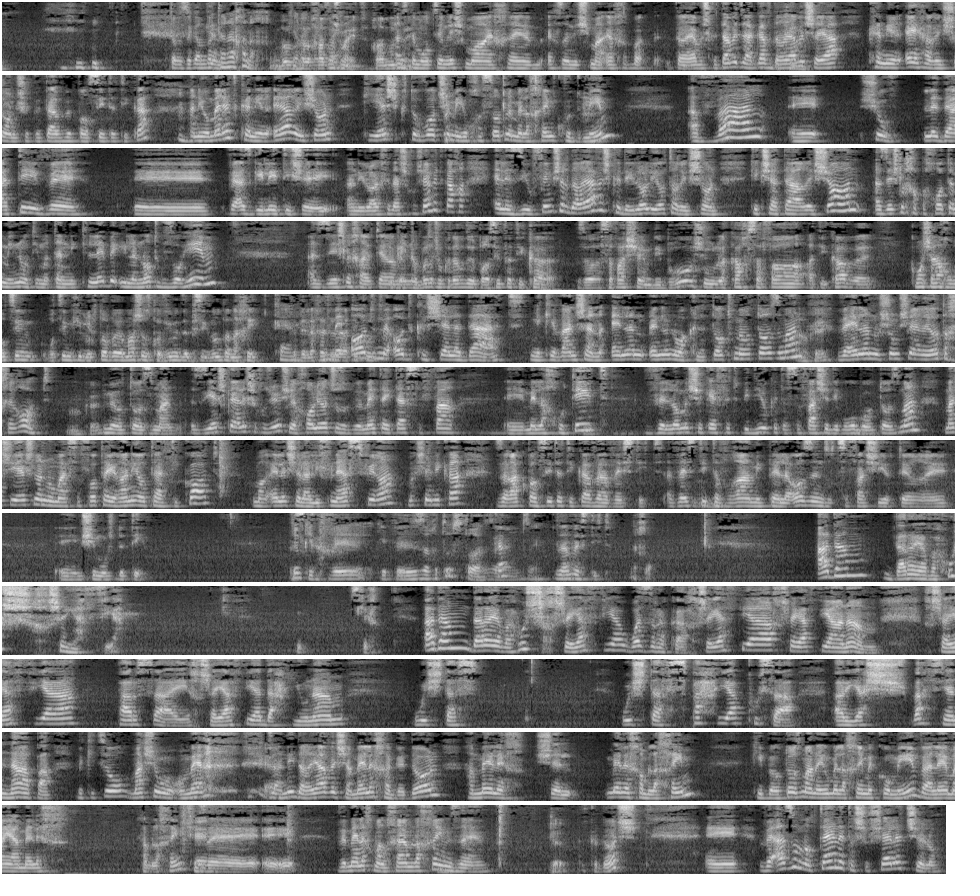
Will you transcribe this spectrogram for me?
טוב, זה גם בתנ"ך אנחנו מכירים חד. משמעית, חד אז משמעית. אתם רוצים לשמוע איך, אה, איך זה נשמע, איך דריווש כתב את זה. אגב, דריווש היה כנראה הראשון שכתב בפרסית עתיקה. אני אומרת כנראה הראשון, כי יש כתובות שמיוחסות למלכים קודמים, אבל, אה, שוב, לדעתי, ו... ואז גיליתי שאני לא היחידה שחושבת ככה, אלה זיופים של דריווש כדי לא להיות הראשון. כי כשאתה הראשון, אז יש לך פחות אמינות. אם אתה נתלה באילנות גבוהים, אז יש לך יותר אמינות. אומרת שהוא כתב את זה בפרסית עתיקה, זו השפה שהם דיברו, שהוא לקח שפה עתיקה וכמו שאנחנו רוצים, רוצים כאילו לכתוב היום משהו, אז כותבים את זה בסגנון תנכי. כן. כדי ללכת מאוד לעתיקות. מאוד קשה לדעת, מכיוון שאין לנו, לנו הקלטות מאותו זמן, אוקיי. ואין לנו שום שאריות אחרות אוקיי. מאותו זמן. אז יש כאלה שחושבים שיכול להיות שזאת באמת הייתה שפה אה, מלאכותית, ולא משקפת בדיוק את השפה שדיברו באותו זמן. מה שיש לנו מהשפות האיראניות העתיקות, כלומר אלה של הלפני הספירה, מה שנקרא, זה רק פרסית עתיקה והווסטית. הווסטית עברה מפה לאוזן, זאת שפה שהיא יותר אה, עם שימוש דתי. כן, כתבי זרטוסטרה, זה- כן. זה זה הווסטית. נכון. אדם דריה והוש חשייפיה. סליחה. אדם דריה והוש חשייפיה וזרקה, חשייפיה חשייפיה אנם, חשייפיה פרסאי, חשייפיה דחיונם, ושתס... ושתספחיה פוסה, ארישבסיה נאפה. בקיצור, מה שהוא אומר, זה אני דריווש המלך הגדול, המלך של מלך המלכים, כי באותו זמן היו מלכים מקומיים ועליהם היה מלך המלכים, שזה... אה, ומלך מלכי המלכים זה כן. קדוש. אה, ואז הוא נותן את השושלת שלו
